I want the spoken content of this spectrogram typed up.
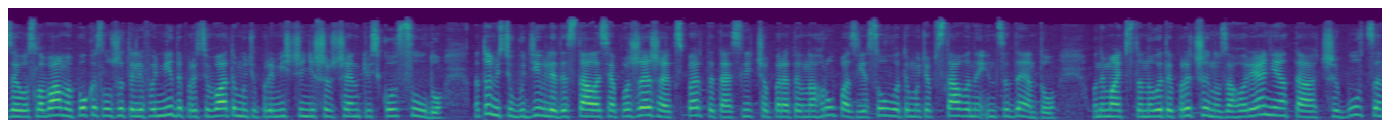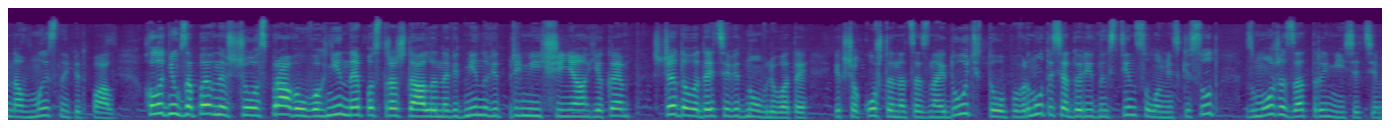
За його словами, поки служителі Феміди працюватимуть у приміщенні Шевченківського суду. Натомість у будівлі, де сталася пожежа, експерти та слідчо-оперативна група з'ясовуватимуть обставини інциденту. Вони мають встановити причину загоряння та чи був це навмисний підпал. Холоднюк запевнив, що справи у вогні не постраждали, на відміну від приміщення, яке ще доведеться відновлювати. Якщо кошти на це знайдуть, то повернутися до рідних стін Солом'янський суд зможе за три місяці.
